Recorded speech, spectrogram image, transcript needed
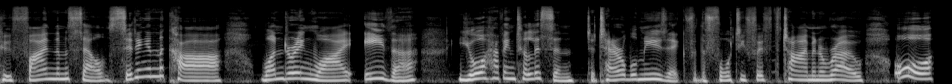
who find themselves sitting in the car wondering why either you're having to listen to terrible music for the 45th time in a row, or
